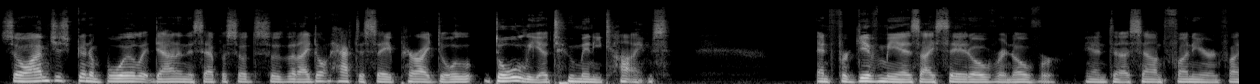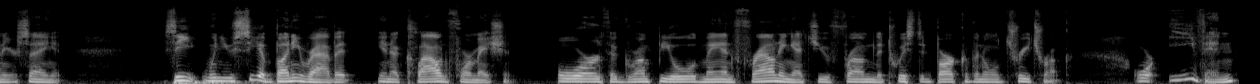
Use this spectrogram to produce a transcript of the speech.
So I'm just going to boil it down in this episode so that I don't have to say pareidolia too many times. And forgive me as I say it over and over and uh, sound funnier and funnier saying it. See, when you see a bunny rabbit in a cloud formation, or the grumpy old man frowning at you from the twisted bark of an old tree trunk, or even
